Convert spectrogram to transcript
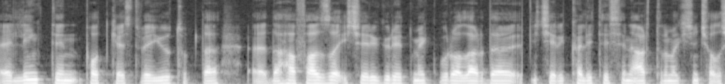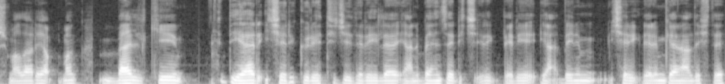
E, LinkedIn, podcast ve YouTube'da e, daha fazla içerik üretmek, buralarda içerik kalitesini arttırmak için çalışmalar yapmak, belki diğer içerik üreticileriyle yani benzer içerikleri yani benim içeriklerim genelde işte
